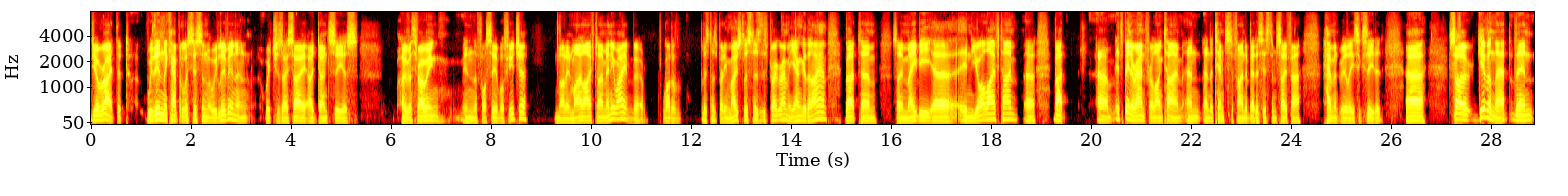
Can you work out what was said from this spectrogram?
you're right that within the capitalist system that we live in, and which, as I say, I don't see us overthrowing in the foreseeable future. Not in my lifetime, anyway. A lot of listeners, but most listeners of this program are younger than I am. But um, so maybe uh, in your lifetime. Uh, but um, it's been around for a long time, and, and attempts to find a better system so far haven't really succeeded. Uh, so, given that, then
